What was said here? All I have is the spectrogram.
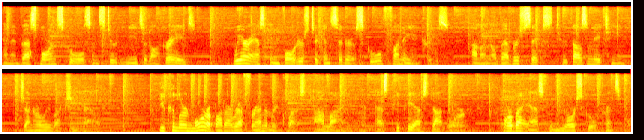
and invest more in schools and student needs at all grades, we are asking voters to consider a school funding increase on the November 6, 2018 general election ballot. You can learn more about our referendum request online at spps.org or by asking your school principal.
